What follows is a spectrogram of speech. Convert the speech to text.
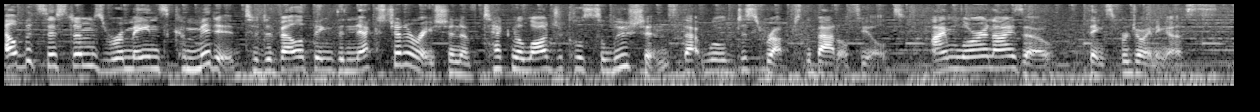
Elbit Systems remains committed to developing the next generation of technological solutions that will disrupt the battlefield. I'm Lauren Izo. Thanks for joining us.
